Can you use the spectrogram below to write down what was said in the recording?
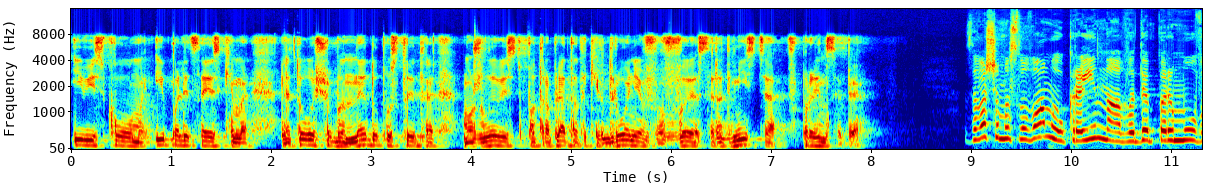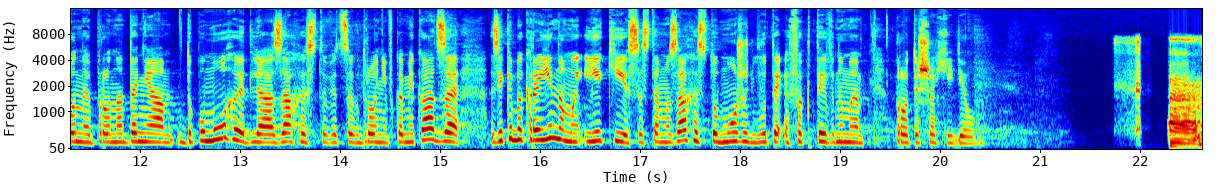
і військовими, і поліцейськими для того, щоб не допустити можливість потрапляти таких дронів в середмістя, в принципі. За вашими словами, Україна веде перемовини про надання допомоги для захисту від цих дронів камікадзе. З якими країнами і які системи захисту можуть бути ефективними проти шахідів? Е,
